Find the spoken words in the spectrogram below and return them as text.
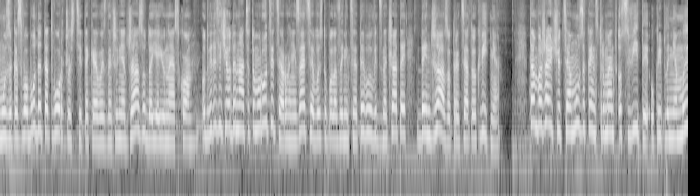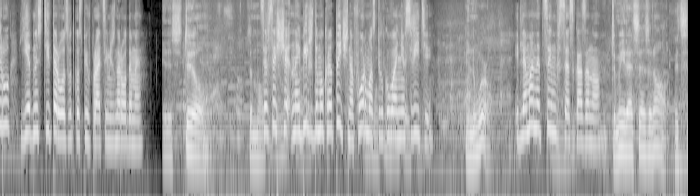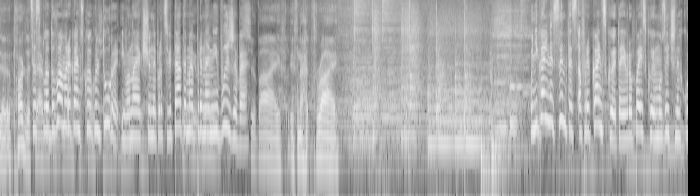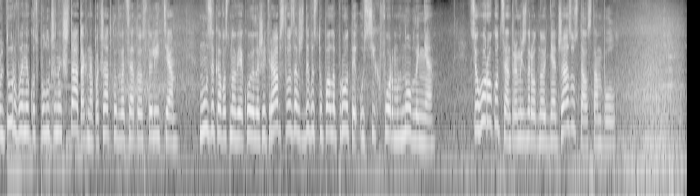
Музика свободи та творчості таке визначення джазу дає ЮНЕСКО. У 2011 році ця організація виступила з ініціативою відзначати День джазу 30 квітня. Там вважають, що ця музика інструмент освіти, укріплення миру, єдності та розвитку співпраці між народами. Це все ще найбільш демократична форма спілкування в світі. І для мене цим все сказано. Це складова американської культури, і вона, якщо не процвітатиме, принаймні виживе. Унікальний синтез африканської та європейської музичних культур виник у Сполучених Штатах на початку ХХ століття. Музика, в основі якої лежить рабство, завжди виступала проти усіх форм гноблення. Цього року центром міжнародного дня джазу став Стамбул.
